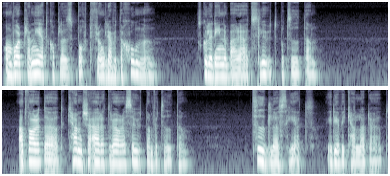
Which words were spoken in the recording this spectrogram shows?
om vår planet kopplades bort från gravitationen skulle det innebära ett slut på tiden. Att vara död kanske är att röra sig utanför tiden. Tidlöshet är det vi kallar död.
